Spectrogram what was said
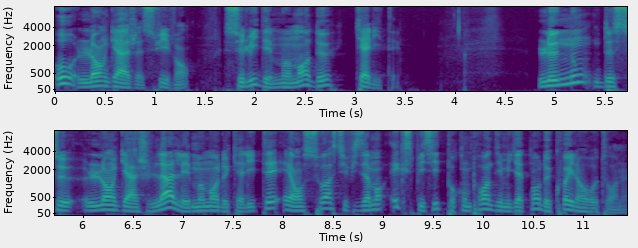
au langage suivant, celui des moments de qualité. Le nom de ce langage-là, les moments de qualité, est en soi suffisamment explicite pour comprendre immédiatement de quoi il en retourne.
